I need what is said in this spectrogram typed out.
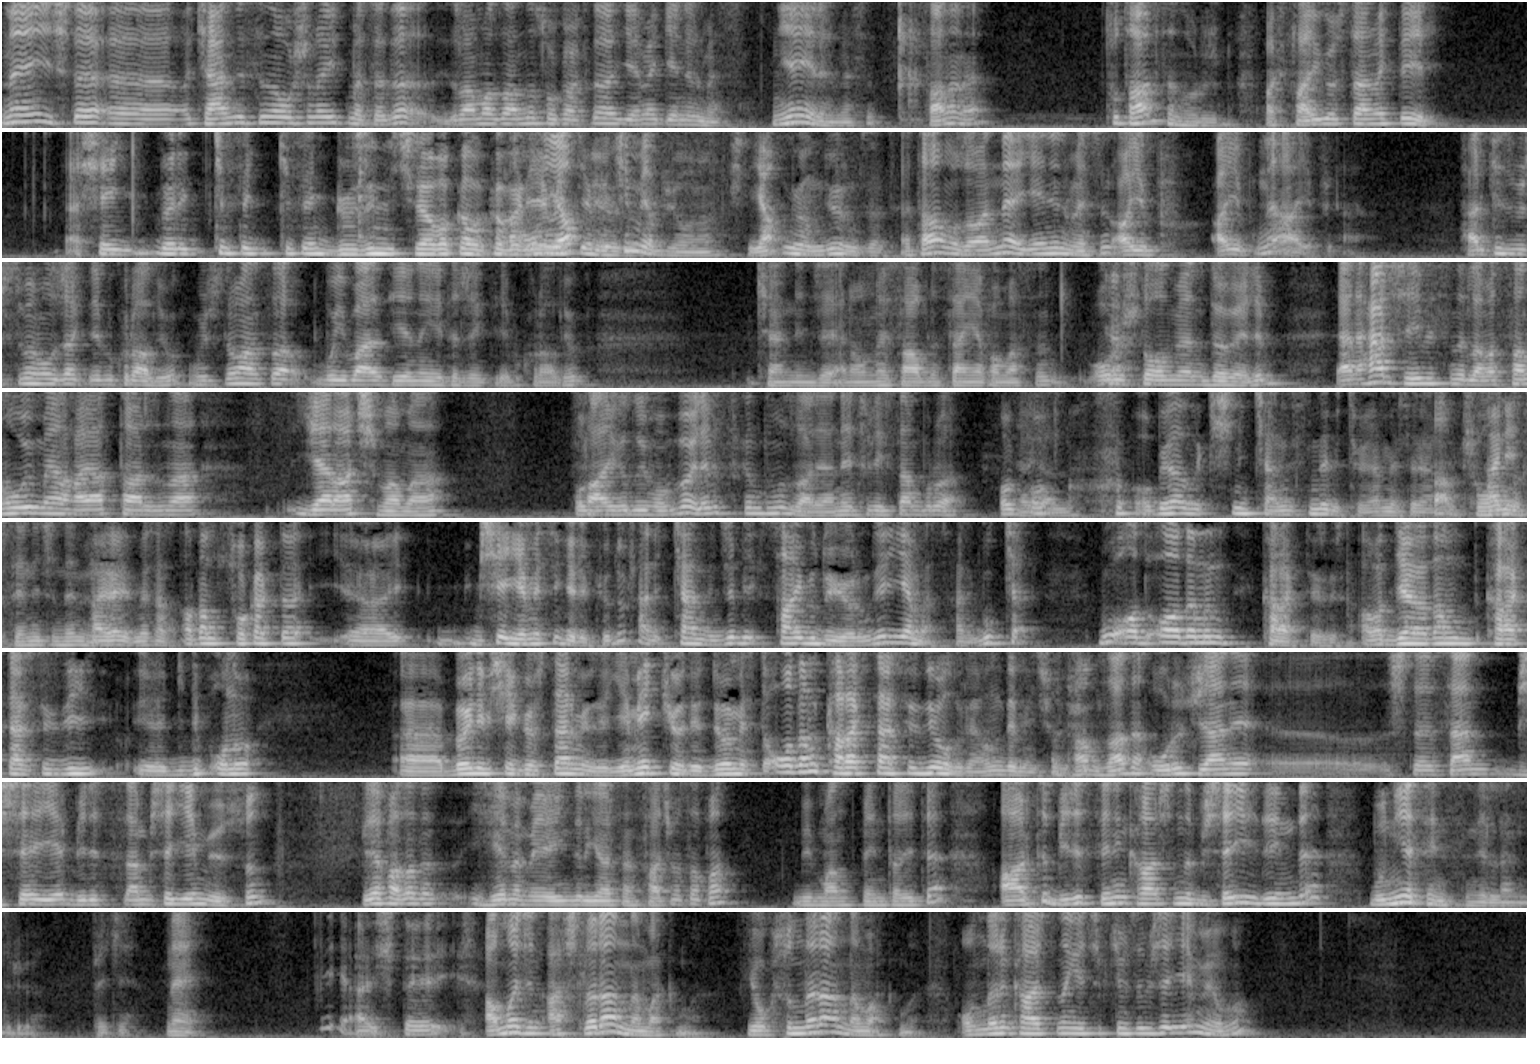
Ne işte e, kendisine hoşuna gitmese de Ramazan'da sokakta yemek yenilmesin. Niye yenilmesin? Sana ne? Tut abi sen orucunu. Bak saygı göstermek değil. Ya şey böyle kimse kimsenin gözünün içine baka baka böyle onu yemek yapmıyor. yemiyor. Kim yapıyor onu? İşte yapmıyorum diyorum zaten. E tamam o zaman ne? Yenilmesin. Ayıp. Ayıp ne ayıp yani? Herkes Müslüman olacak diye bir kural yok. Müslümansa bu ibadeti yerine getirecek diye bir kural yok. Kendince yani onun hesabını sen yapamazsın. Oruçta olmayanı dövelim. Yani her şeyi bir sınırlama. Sana uymayan hayat tarzına yer açmama, O- saygı duymama. Böyle bir sıkıntımız var yani Netflix'ten bura. O, Ya o, o biraz da kişinin kendisinde bitiyor ya mesela. Tamam çoğunluk Hani- senin için demiyorum. Hayır hayır mesela adam sokakta e, bir şey yemesi gerekiyordur. Hani kendince bir saygı duyuyorum diye yemez. Hani bu bu o adamın karakteridir. Ama diğer adam karaktersizliği e, gidip onu böyle bir şey göstermiyor diye yemek yiyor diye dövmesi de o adamın karaktersizliği olur yani onu demeye çalışıyorum. Tamam zaten oruç yani e, işte sen bir şey ye, birisi sen bir şey yemiyorsun. Bir defa zaten yememeye indirgersen saçma sapan bir mentalite. Artı birisi senin karşında bir şey yediğinde bu niye seni sinirlendiriyor? Peki ne? Ya işte Amacın açları anlamak mı? Yoksunları anlamak mı? Onların karşısına geçip kimse bir şey yemiyor mu?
